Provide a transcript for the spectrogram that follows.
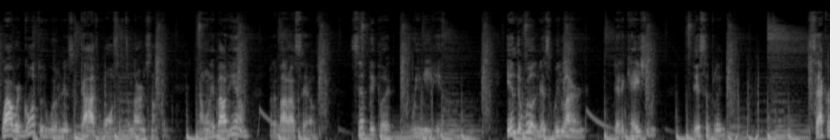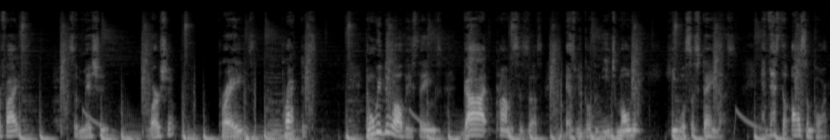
While we're going through the wilderness, God wants us to learn something, not only about Him, but about ourselves. Simply put, we need Him. In the wilderness, we learned dedication, discipline, sacrifice, submission, worship, praise, practice. And when we do all these things, God promises us as we go through each moment, He will sustain us. And that's the awesome part.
